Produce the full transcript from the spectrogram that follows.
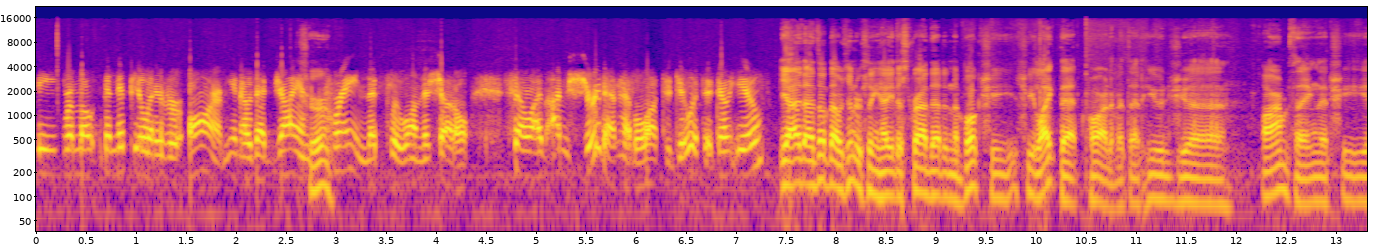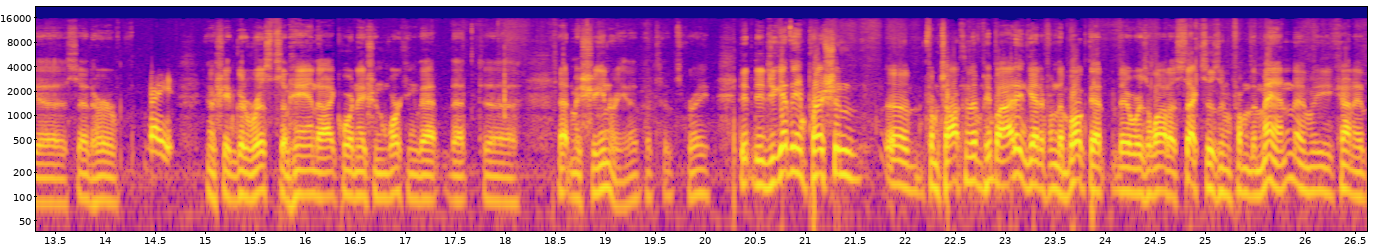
the remote manipulator arm. You know, that giant Sure. crane that flew on the shuttle. So I'm, I'm sure that had a lot to do with it, don't you? Yeah, I, I thought that was interesting how you described that in the book. She she liked that part of it, that huge uh, arm thing that she uh, said her Right. you know, she had good wrists and hand-eye coordination working that that uh, that machinery. That's, that's great. Did, did you get the impression uh, from talking to the people? I didn't get it from the book that there was a lot of sexism from the men, and we kind of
